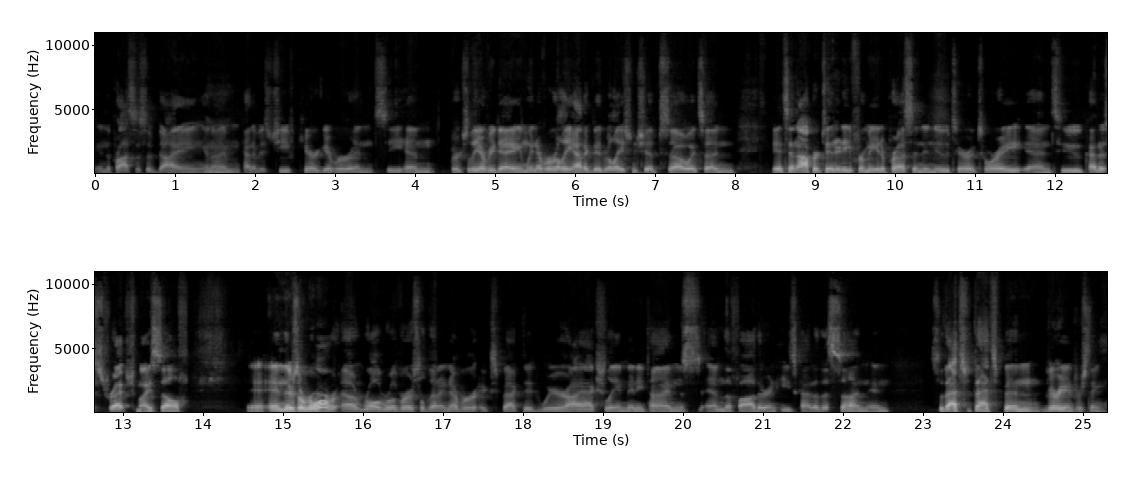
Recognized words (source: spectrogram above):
in the process of dying, and Mm. I'm kind of his chief caregiver and see him virtually every day. And we never really had a good relationship, so it's a it's an opportunity for me to press into new territory and to kind of stretch myself. And there's a role, a role reversal that I never expected, where I actually, and many times, am the father, and he's kind of the son, and so that's that's been very interesting.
